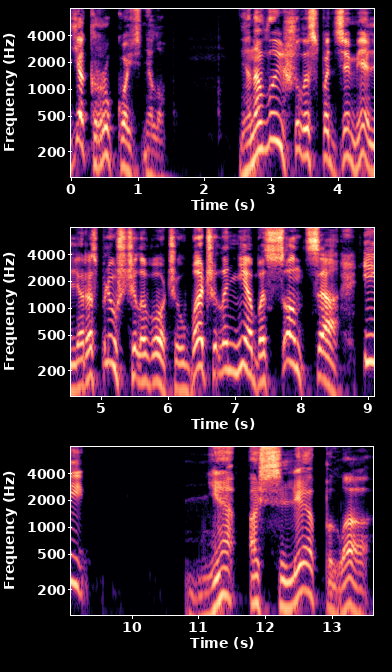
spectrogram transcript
як рукой зняло. Яна выйшла з падзямелля, расплюшчыла вочы, убачыла неба сонца і не аслепла.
